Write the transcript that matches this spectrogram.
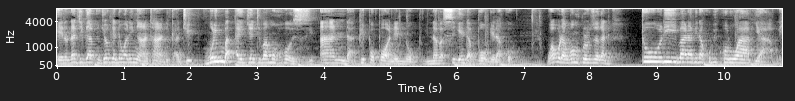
eno njogedde wali nga ntandika nti mulimu ba agenti ba muhoozi under people power ne nop nabasigenda boogerako. Wabula ngaomukulembeze nti tuli balabira ku bikolwa byabwe.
